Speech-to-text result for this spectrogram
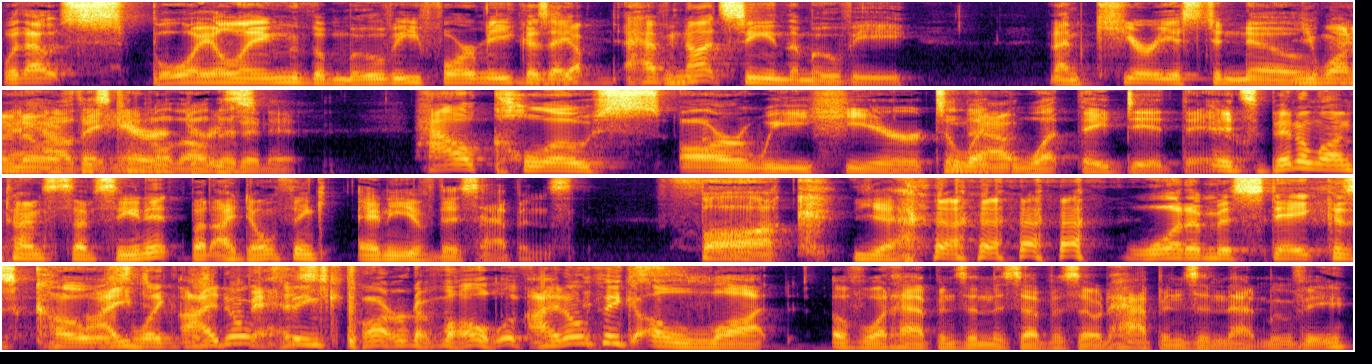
Without spoiling the movie for me, because Yep. I have not seen the movie, and I'm curious to know. You want to know how if they this handled all character is this. in it. How close are we here to like what they did there? It's been a long time since I've seen it, but I don't think any of this happens. Fuck. Yeah. What a mistake! Because Ko is I- like the I don't best think- part of all of. I don't think a lot of what happens in this episode happens in that movie.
